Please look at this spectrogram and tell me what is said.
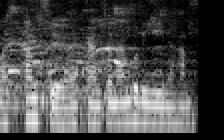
วัดถ้ำเสือกาญจนบุรีนะครับ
